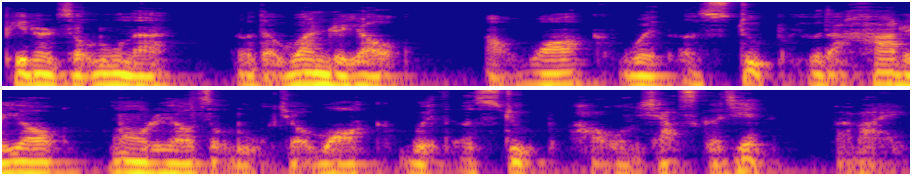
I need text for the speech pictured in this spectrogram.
Peter 走路呢有点弯着腰。 啊，walk with a stoop，有点哈着腰、猫着腰走路，叫 walk with a stoop。好，我们下次课见，拜拜。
